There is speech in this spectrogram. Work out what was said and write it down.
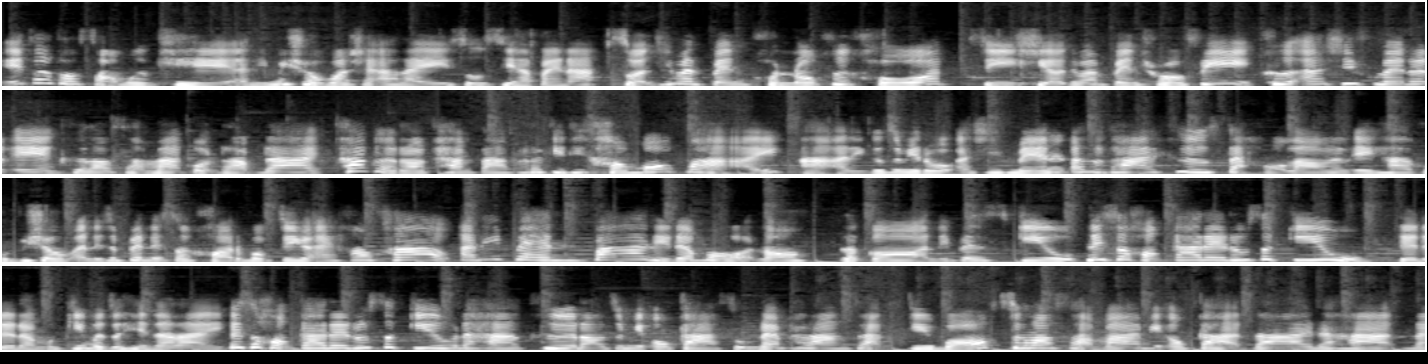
เอ๊ะเจ้าตัว 20,000K อันนี้ไม่ชัวร์ว่าใช้อะไรสูญเสียไปนะ ส่วนที่มันเป็นขนนกคือโค้ด สีเขียวที่มันเป็นทรฟี่ คือ achievement นั่นเอง คือเราสามารถกดรับได้ ถ้าเกิดเราทำตามภารกิจที่เขามอบหมาย อะอันนี้ก็จะมีระบบ achievement อันสุดท้ายคือ stack ของเรานั่นเองค่ะคุณผู้ชม อันนี้จะเป็นในส่วนของระบบ GUI คร่าวๆ อันนี้เป็นป้าย leaderboard เนาะ แล้วก็อันนี้เป็นสกิล ในส่วนของการเรียนรู้สกิล เดี๋ยวเดี๋ยวนะเมื่อกี้เหมือนจะเห็นอะไร ในส่วนของการเรียนรู้สกิลนะคะ คือเราจะมีโอกาสสุ่มได้พลังจากสกิลบ็อกซึ่งเราสามารถมีโอกาสได้นะคะ ใน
